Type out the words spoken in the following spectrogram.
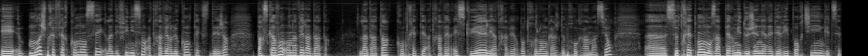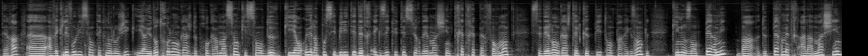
Et moi, je préfère commencer la définition à travers le contexte déjà, parce qu'avant, on avait la data la data qu'on traitait à travers SQL et à travers d'autres langages de programmation. Euh, ce traitement nous a permis de générer des reporting, etc. Euh, avec l'évolution technologique, il y a eu d'autres langages de programmation qui, sont de, qui ont eu la possibilité d'être exécutés sur des machines très très performantes. C'est des langages tels que Python par exemple, qui nous ont permis bah, de permettre à la machine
